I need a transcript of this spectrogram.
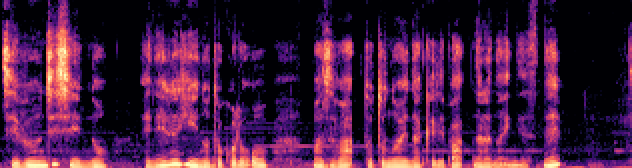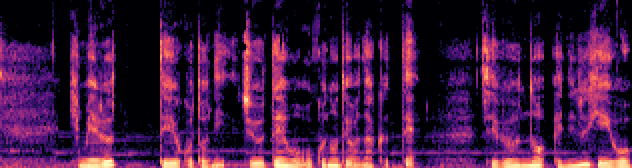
自分自身のエネルギーのところをまずは整えなければならないんですね。決めるっていうことに重点を置くのではなくって自分のエネルギーを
